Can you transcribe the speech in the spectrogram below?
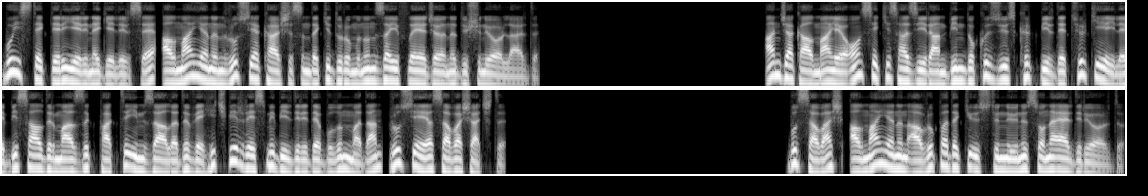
Bu istekleri yerine gelirse, Almanya'nın Rusya karşısındaki durumunun zayıflayacağını düşünüyorlardı. Ancak Almanya 18 Haziran 1941'de Türkiye ile bir saldırmazlık paktı imzaladı ve hiçbir resmi bildiride bulunmadan, Rusya'ya savaş açtı. Bu savaş, Almanya'nın Avrupa'daki üstünlüğünü sona erdiriyordu.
